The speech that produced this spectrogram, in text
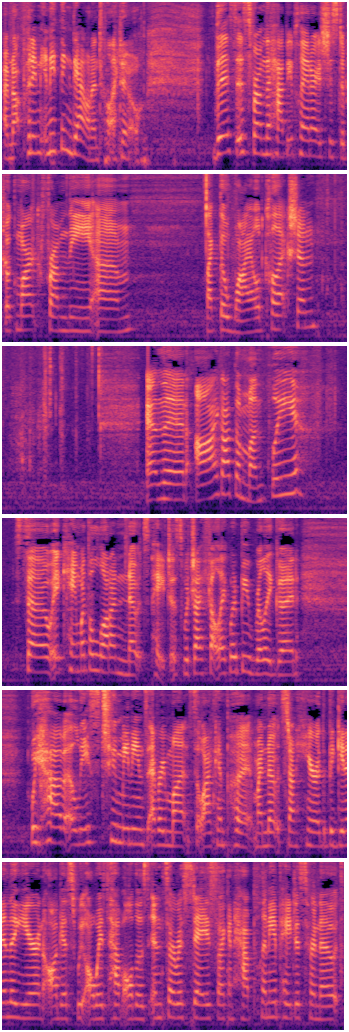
I'm not putting anything down until I know. This is from the Happy Planner. It's just a bookmark from the um, like the Wild collection. And then I got the monthly so it came with a lot of notes pages, which I felt like would be really good. We have at least two meetings every month so I can put my notes down here at the beginning of the year in August. We always have all those in-service days so I can have plenty of pages for notes.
